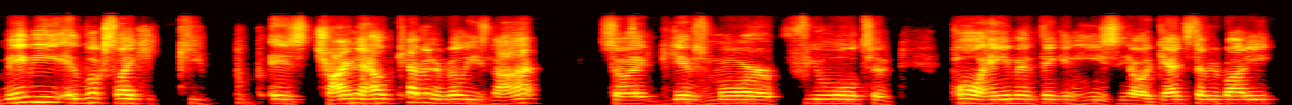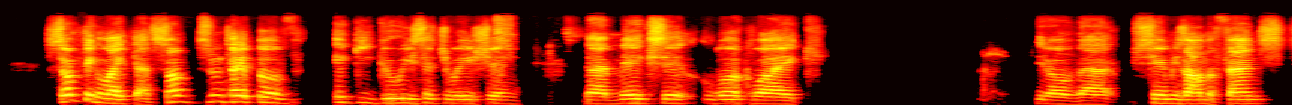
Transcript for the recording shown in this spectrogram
maybe it looks like is trying to help Kevin and really he's not. So it gives more fuel to Paul Heyman thinking he's you know against everybody, something like that. Some some type of icky gooey situation that makes it look like you know that Sami's on the fence.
